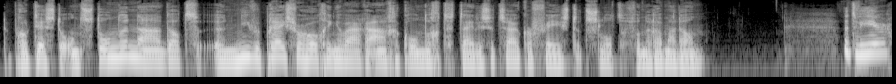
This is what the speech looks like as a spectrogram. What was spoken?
De protesten ontstonden nadat nieuwe prijsverhogingen waren aangekondigd tijdens het suikerfeest, het slot van de Ramadan. Het weer.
